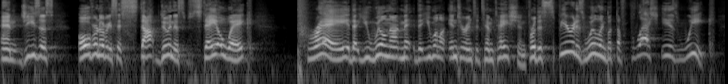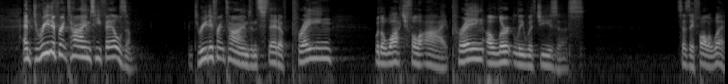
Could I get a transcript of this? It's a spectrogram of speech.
And Jesus over and over again says, "Stop doing this. Stay awake. Pray that you will not that you will not enter into temptation. For the spirit is willing, but the flesh is weak." And three different times he fails them. And three different times, instead of praying with a watchful eye, praying alertly with Jesus, says they fall away.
